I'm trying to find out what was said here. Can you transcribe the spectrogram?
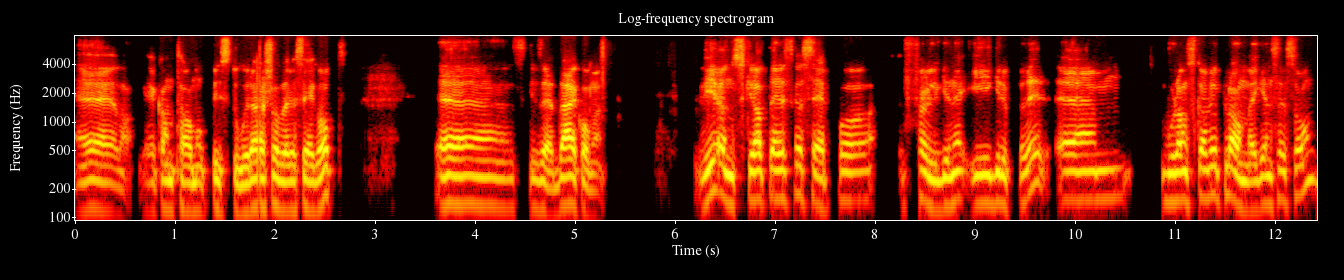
Eh, jeg kan ta den opp i stor her, så dere ser godt. Eh, skal vi se, Der kom den. Vi ønsker at dere skal se på følgende i grupper. Eh, hvordan skal vi planlegge en sesong?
